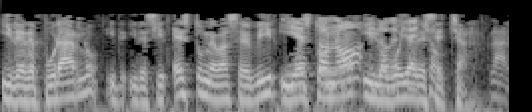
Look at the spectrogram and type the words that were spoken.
y de depurarlo y, de- y decir esto me va a servir y, esto, no y, lo, voy a desechar. Claro.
